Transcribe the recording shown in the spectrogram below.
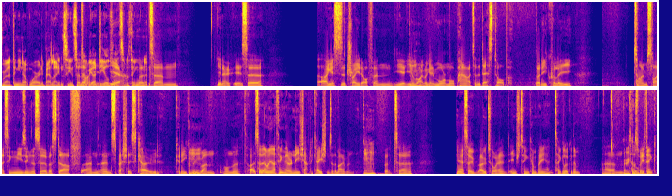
Right, then you're not worried about latency, and so that'd be ideal for yeah, that sort of thing, wouldn't But um, you know, it's a, I guess it's a trade-off, and you, you're Mhm. right. We're getting more and more power to the desktop, but equally, time slicing using the server stuff and and specialist code could equally Mm. run on the. So I mean, I think there are niche applications at the moment. it? hmm But uh, yeah, so Otoy, an interesting company. Take a look at them. Um, tell us what you think.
